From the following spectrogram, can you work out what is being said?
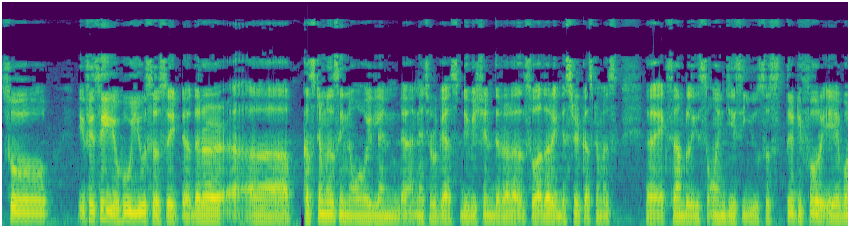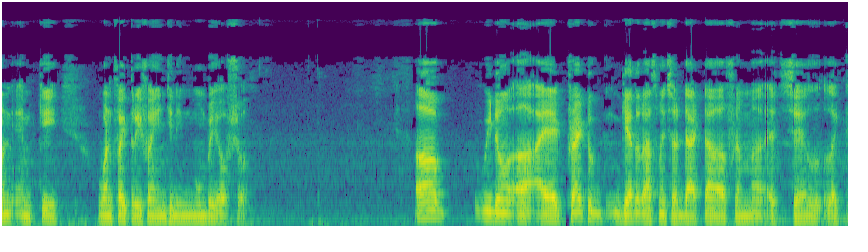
So if you see who uses it, uh, there are uh, customers in oil and uh, natural gas division. There are also other industrial customers. Uh, example is ONGC uses 34A1 MK 1535 engine in Mumbai offshore. Uh, we don't uh, i try to gather as much data from HAL like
